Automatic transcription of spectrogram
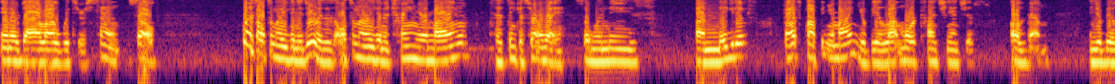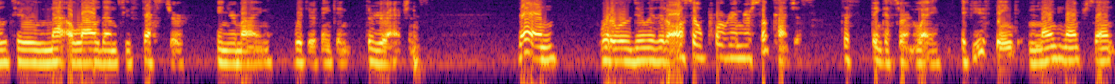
inner dialogue with yourself, what it's ultimately going to do is it's ultimately going to train your mind to think a certain way. So when these um, negative thoughts pop in your mind, you'll be a lot more conscientious of them. And you'll be able to not allow them to fester in your mind with your thinking through your actions. Then, what it will do is it'll also program your subconscious to think a certain way. If you think 99%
